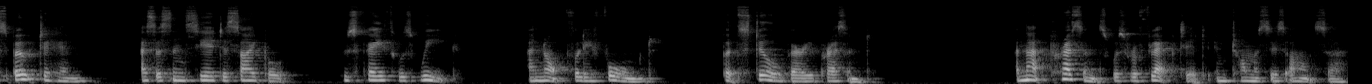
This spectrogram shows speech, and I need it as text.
spoke to him as a sincere disciple whose faith was weak and not fully formed, but still very present. And that presence was reflected in Thomas's answer.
